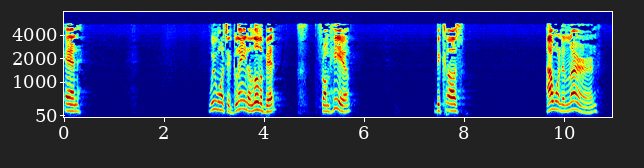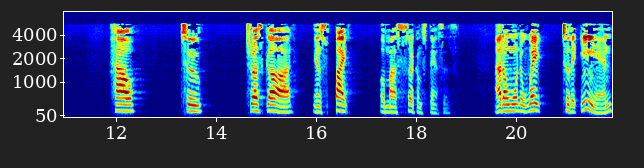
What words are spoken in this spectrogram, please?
And we want to glean a little bit from here because I want to learn how to trust God in spite of my circumstances. I don't want to wait to the end.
